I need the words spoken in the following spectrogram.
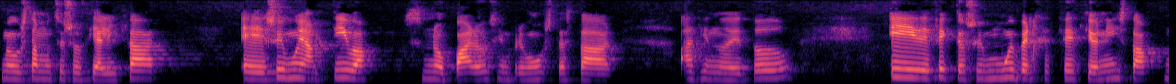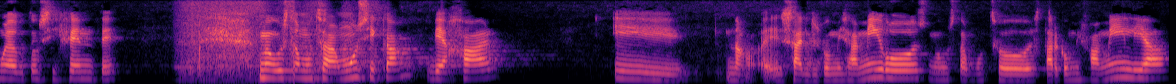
me gusta mucho socializar, soy muy activa, no paro, siempre me gusta estar haciendo de todo y de efecto soy muy perfeccionista, muy autoexigente. Me gusta mucho la música, viajar y eh, salir con mis amigos, me gusta mucho estar con mi familia.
